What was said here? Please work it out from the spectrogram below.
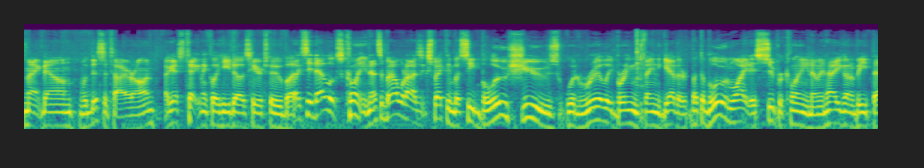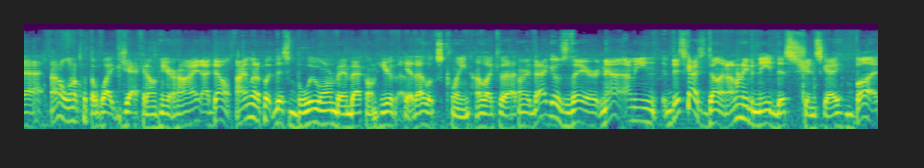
SmackDown with this attire on. I guess technically he does here too, but like, see, that looks clean. That's about what I was expecting, but see, blue shoes would really bring the thing together, but the blue and white is super clean. I mean, how are you going to beat that? I don't want to put the white jacket on here, all right? I don't. I'm going to put this blue armband back on here, though. Yeah, that looks clean. I like that. All right, that goes there. Now, I mean, this guy's done. I don't even need this Shinsuke, but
